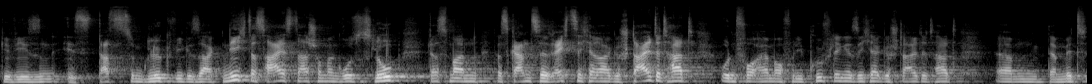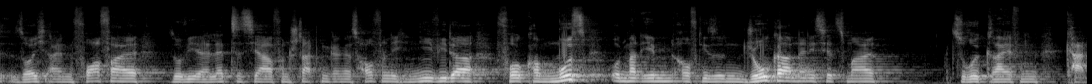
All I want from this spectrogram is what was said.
gewesen ist. Das zum Glück, wie gesagt, nicht. Das heißt, da schon mal ein großes Lob, dass man das Ganze rechtssicherer gestaltet hat und vor allem auch für die Prüflinge sicher gestaltet hat, ähm, damit solch ein Vorfall, so wie er letztes Jahr vonstatten gegangen ist, hoffentlich nie wieder vorkommen muss und man eben auf diesen Joker, nenne ich es jetzt mal, zurückgreifen kann.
